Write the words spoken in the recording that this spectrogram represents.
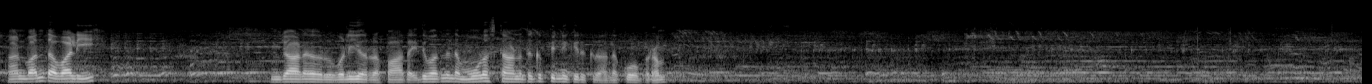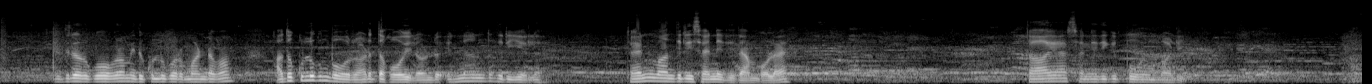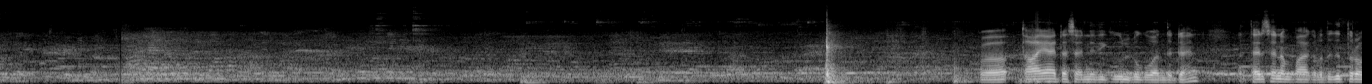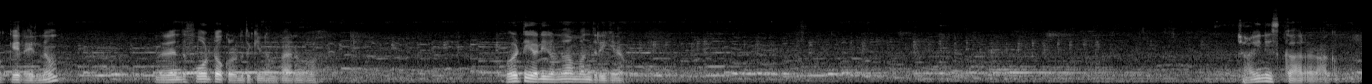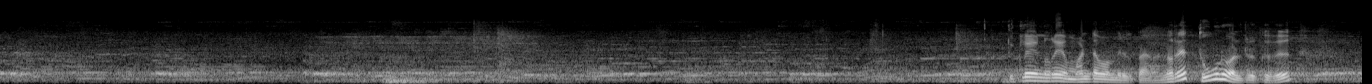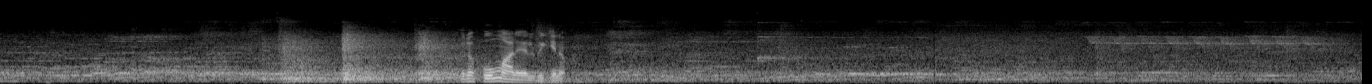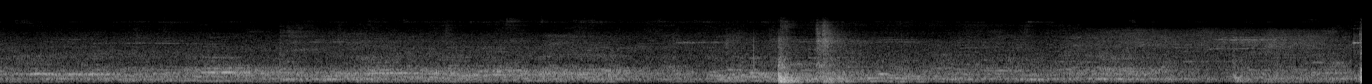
நான் வந்த வழி இங்கால ஒரு வெளியேற பாதை. இது வந்து இந்த மூலஸ்தானத்துக்கு பின்னுக்கு இருக்கிற அந்த கோபுரம். இதில் ஒரு கோபுரம் இதுக்குள்ளுக்கு ஒரு மண்டபம் அதுக்குள்ளுக்கும் இப்போ ஒரு அடுத்த கோயில் உண்டு என்னன்னு தெரியல தென்மாந்திரி சந்நிதி தான் போல தாயார் சந்நிதிக்கு போகும் வழி இப்போ தாயார்ட்ட சந்நிதிக்கு உள்ளுக்கு வந்துட்டேன் தரிசனம் பார்க்குறதுக்கு துறக்கையில் இன்னும் இதுலேருந்து ஃபோட்டோக்கள் எடுத்துக்கணும் பாருங்க. வேட்டி அடிக்கணும் தான் வந்திருக்கிறேன் சைனீஸ்காரர் ஆகும் இதுக்குள்ளே நிறைய மண்டபம் இருக்கு பாருங்க. நிறைய தூணுகள் இருக்குது. കിലോ പൂമാല ഏൽപ്പിക്കണം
